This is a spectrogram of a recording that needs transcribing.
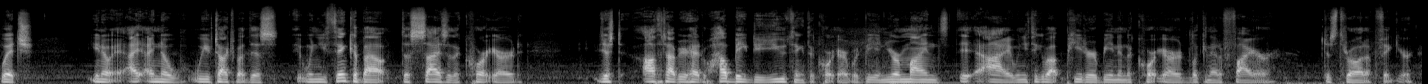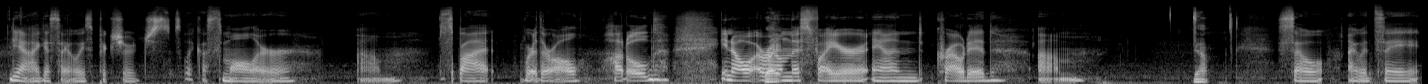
which, you know, I, I know we've talked about this. When you think about the size of the courtyard, just off the top of your head, how big do you think the courtyard would be in your mind's eye when you think about Peter being in the courtyard looking at a fire? Just throw out a figure. Yeah, I guess I always pictured just like a smaller um, spot where they're all huddled, you know, around Right. this fire and crowded. Um, Yeah, so I would say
